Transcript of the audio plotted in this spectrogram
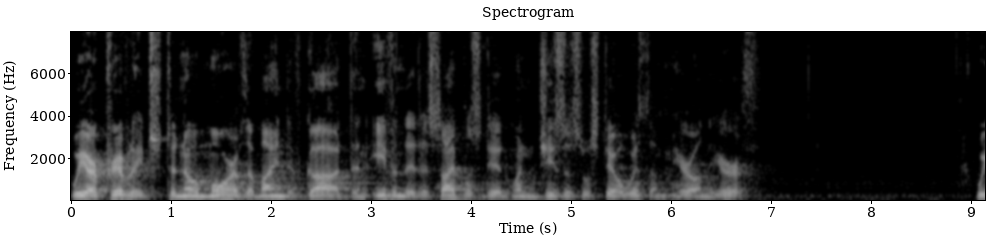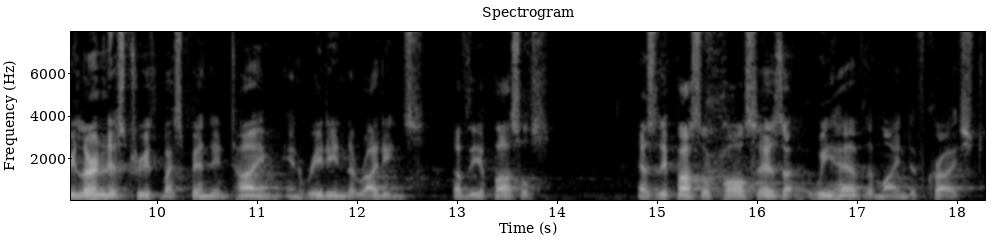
We are privileged to know more of the mind of God than even the disciples did when Jesus was still with them here on the earth. We learn this truth by spending time in reading the writings of the apostles. As the apostle Paul says, we have the mind of Christ.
